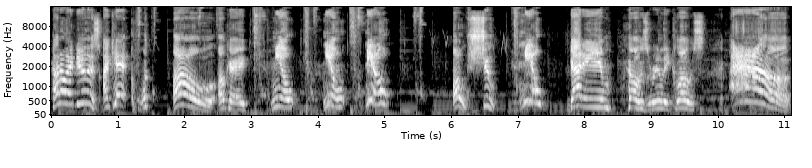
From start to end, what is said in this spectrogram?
How do I do this? I can't. What? Oh, okay. Neo, neo, neo. Oh shoot! Neo. Got him. That was really close. Ah!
